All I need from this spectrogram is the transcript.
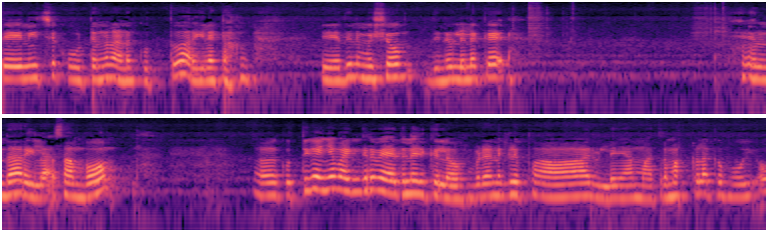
തേനീച്ച കൂട്ടങ്ങളാണ്. കുത്തോ അറിയില്ല കേട്ടോ. ഏത് നിമിഷവും ഇതിന്റെ ഉള്ളിലൊക്കെ എന്താ അറിയില്ല. സംഭവം കുത്തി കഴിഞ്ഞാൽ ഭയങ്കര വേദന ആയിരിക്കുമല്ലോ. ഇവിടെ ആണെങ്കിൽ ഇപ്പം ആരുമില്ല. ഞാൻ മാത്രം മക്കളൊക്കെ പോയി. ഓ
